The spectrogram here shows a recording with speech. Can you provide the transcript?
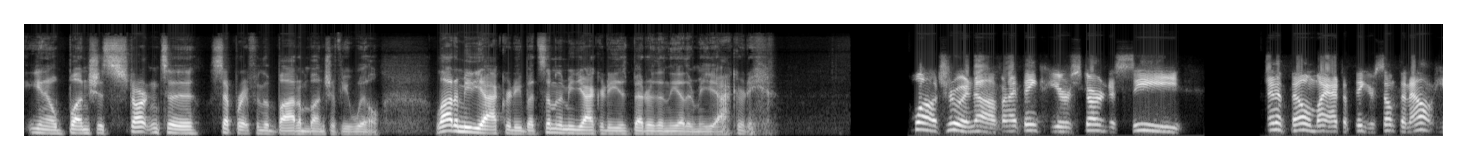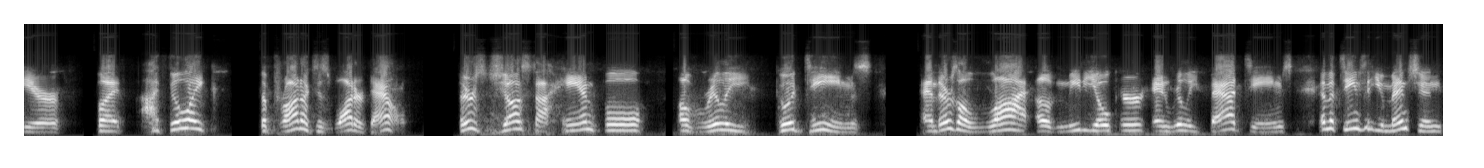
you know, bunch is starting to separate from the bottom bunch, if you will. A lot of mediocrity, but some of the mediocrity is better than the other mediocrity. Well, true enough, and I think you're starting to see NFL might have to figure something out here, but I feel like the product is watered down. There's just a handful of really good teams, and there's a lot of mediocre and really bad teams. And the teams that you mentioned,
